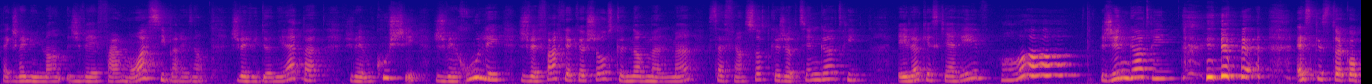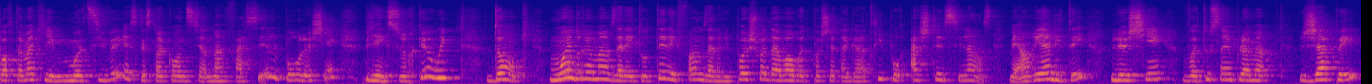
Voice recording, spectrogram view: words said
Fait que je vais lui demander, je vais faire moi assis par exemple. Je vais lui donner la patte, je vais me coucher, je vais rouler, je vais faire quelque chose que normalement, ça fait en sorte que j'obtiens une gâterie. Et là, qu'est-ce qui arrive? Oh! J'ai une gâterie. Est-ce que c'est un comportement qui est motivé? Est-ce que c'est un conditionnement facile pour le chien? Bien sûr que oui. Donc, moindrement, vous allez être au téléphone, vous n'aurez pas le choix d'avoir votre pochette à gâterie pour acheter le silence. Mais en réalité, le chien va tout simplement japper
